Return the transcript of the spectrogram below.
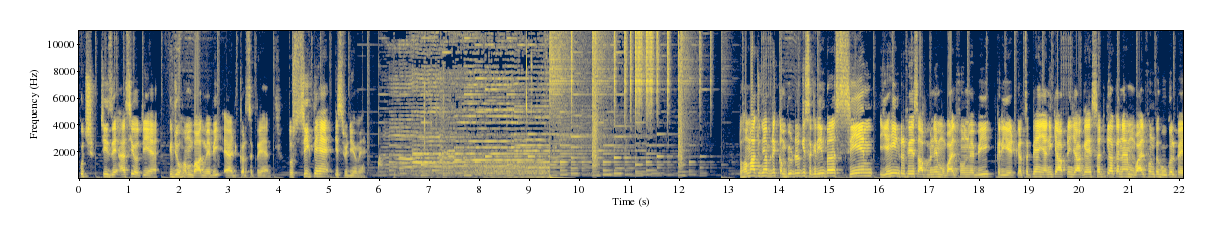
कुछ चीज़ें ऐसी होती हैं कि जो हम बाद में भी ऐड कर सकते हैं। तो सीखते हैं इस वीडियो में। तो हम आ चुके हैं अपने कंप्यूटर की स्क्रीन पर। सेम यही इंटरफेस आप अपने मोबाइल फ़ोन में भी क्रिएट कर सकते हैं। यानी कि आपने जाके सर्च क्या करना है मोबाइल फ़ोन पे गूगल पे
